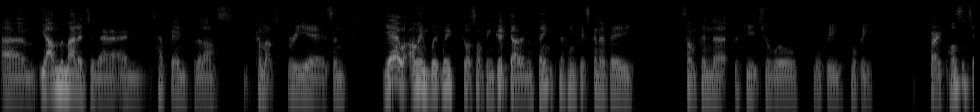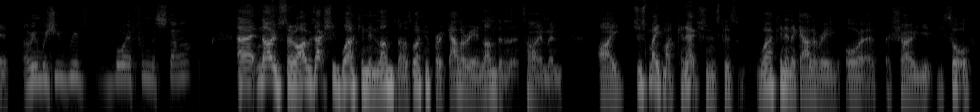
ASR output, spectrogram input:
Um, yeah, I'm the manager there and have been for the last come up to three years. And yeah, I mean, we, we've got something good going. I think. I think it's going to be something that the future will will be will be very positive. I mean, was you with Roy from the start? Uh, no, so I was actually working in London. I was working for a gallery in London at the time, and I just made my connections because working in a gallery or a, a show, you, you sort of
